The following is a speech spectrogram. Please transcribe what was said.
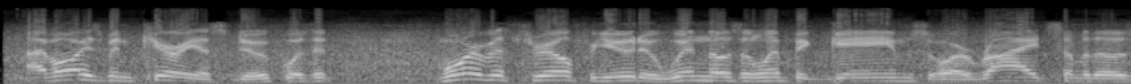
I've always been curious, Duke. Was it more of a thrill for you to win those Olympic Games or ride some of those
